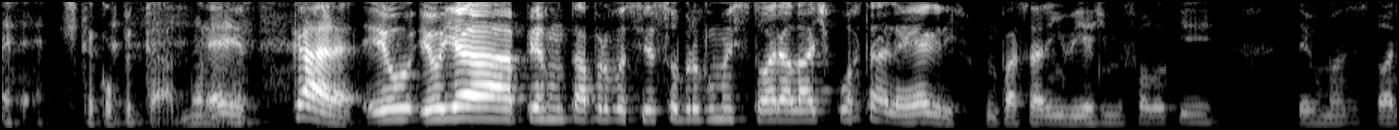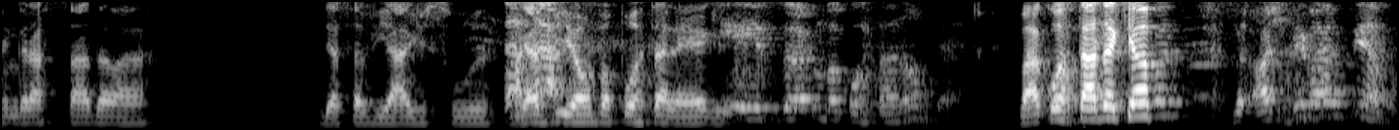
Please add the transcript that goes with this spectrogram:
Fica complicado, né, É isso. Cara, eu, eu ia perguntar pra você sobre alguma história lá de Porto Alegre. Um passarinho verde me falou que teve umas histórias engraçadas lá. Dessa viagem sua, de avião pra Porto Alegre. isso? Será que não vai cortar, não, cara? Vai cortar daqui a. Acho que quanto tempo.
